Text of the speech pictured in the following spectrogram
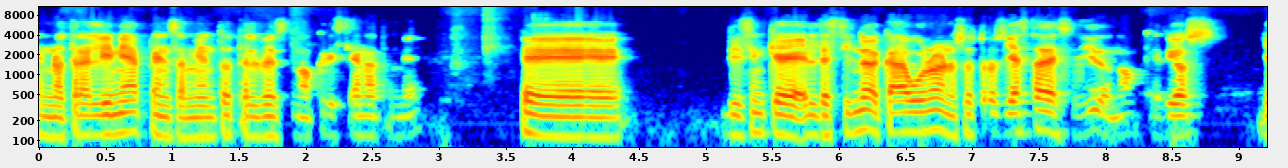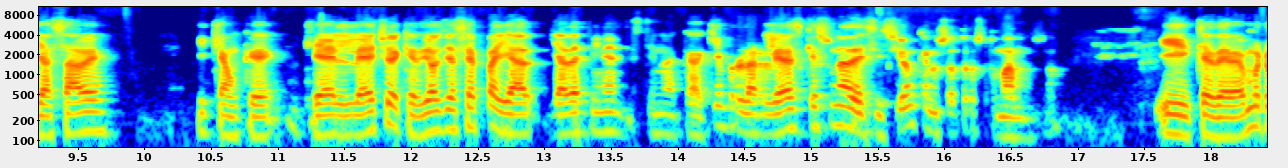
en otra línea de pensamiento, tal vez no cristiana también, eh, dicen que el destino de cada uno de nosotros ya está decidido, ¿no? Que Dios ya sabe y que aunque que el hecho de que Dios ya sepa ya, ya define el destino de cada quien, pero la realidad es que es una decisión que nosotros tomamos, ¿no? Y que debemos,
